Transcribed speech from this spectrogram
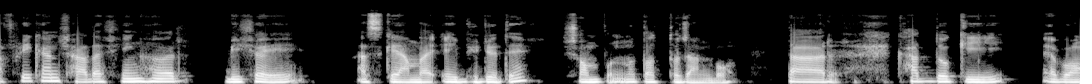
আফ্রিকান সাদা সিংহর বিষয়ে আজকে আমরা এই ভিডিওতে সম্পূর্ণ তথ্য জানব। তার খাদ্য কি? এবং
